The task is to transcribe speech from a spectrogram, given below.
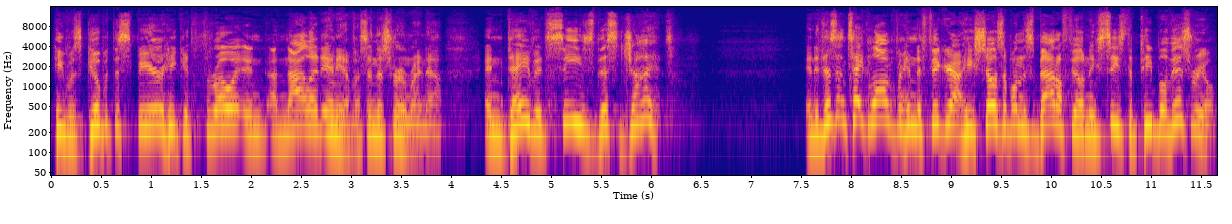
He was good with the spear. He could throw it and annihilate any of us in this room right now. And David sees this giant. And it doesn't take long for him to figure out. He shows up on this battlefield and he sees the people of Israel.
